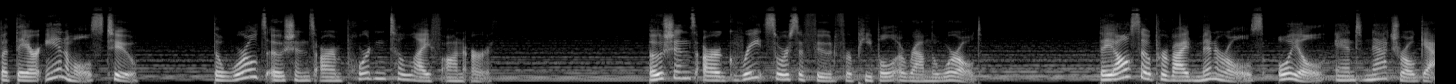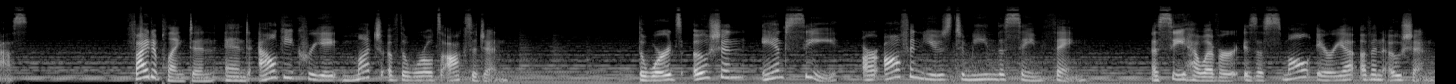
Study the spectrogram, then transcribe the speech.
but they are animals too. The world's oceans are important to life on Earth. Oceans are a great source of food for people around the world. They also provide minerals, oil, and natural gas. Phytoplankton and algae create much of the world's oxygen. The words ocean and sea are often used to mean the same thing. A sea, however, is a small area of an ocean,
